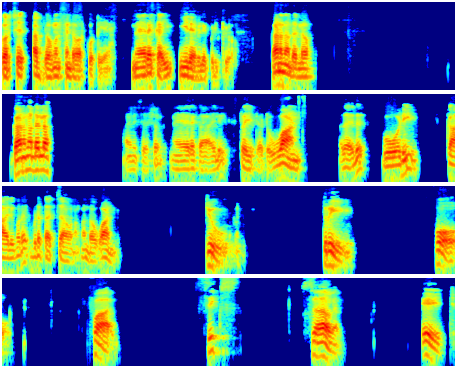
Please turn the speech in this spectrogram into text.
കുറച്ച് അബ്ഡോമൻസിന്റെ വർക്കൗട്ട് ചെയ്യാം. നേരെ കൈ ഈ ലെവലിൽ പിടിക്കുക. കാണുന്നുണ്ടല്ലോ? കാണുന്നുണ്ടല്ലോ? അതിനുശേഷം നേരെ കാൽ സ്ട്രെയിറ്റ് ആയിട്ട് വൺ അതായത് ബോഡി കാലും കൂടെ ഇവിടെ ടച്ച് ആവണം. കണ്ടോ? One two three four five six seven eight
